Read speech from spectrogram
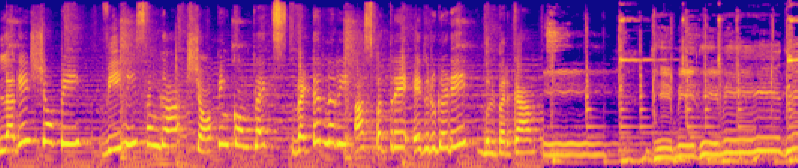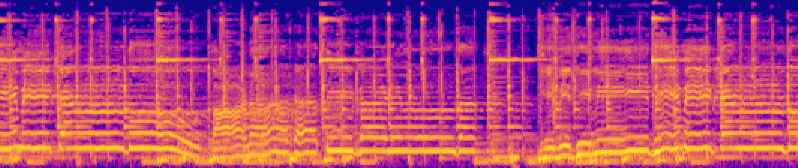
ಲಗೇಜ್ ಶಾಪಿ ವಿವಿ ಸಂಘ ಶಾಪಿಂಗ್ ಕಾಂಪ್ಲೆಕ್ಸ್ ವೆಟರ್ನರಿ ಆಸ್ಪತ್ರೆ ಎದುರುಗಡೆ ಗುಲ್ಬರ್ಗಾ ಧಿಮಿ ಧಿಮಿ ಧಿಮಿ ಕೆಂದು ತಾಳಗತಿಗಳಿಂದ ಧಿಮಿ ಧಿಮಿ ಧಿಮಿ ಕೆಂದು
